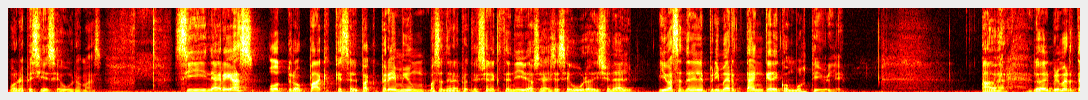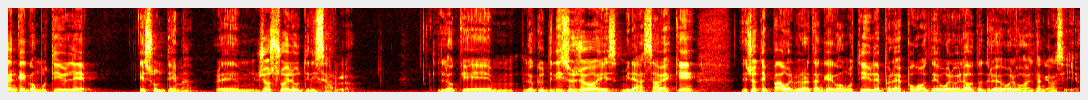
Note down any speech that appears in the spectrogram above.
bueno, una especie de seguro más. Si le agregas otro pack, que es el pack premium, vas a tener protección extendida, o sea, ese seguro adicional, y vas a tener el primer tanque de combustible. A ver, lo del primer tanque de combustible es un tema. Em, yo suelo utilizarlo lo que, lo que utilizo yo es, mira, ¿sabes qué? Yo te pago el primer tanque de combustible, pero después cuando te devuelvo el auto te lo devuelvo con el tanque vacío.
